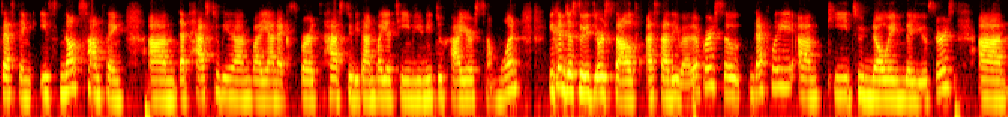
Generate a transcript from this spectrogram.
testing is not something um, that has to be done by an expert has to be done by a team. You need to hire someone. You can just do it yourself as a developer. So definitely um, key to knowing the users. Um,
